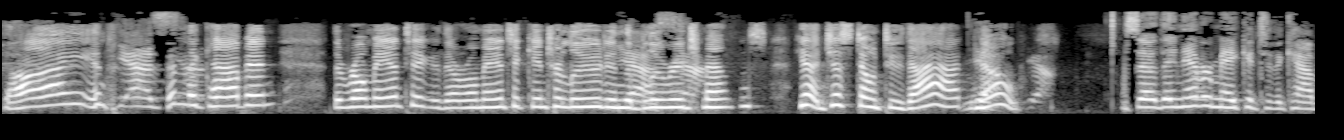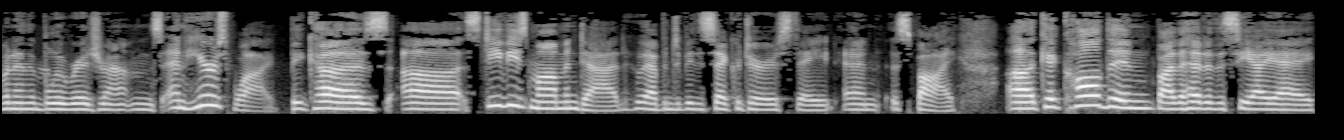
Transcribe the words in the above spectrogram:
die in, yes. in the cabin? The romantic, the romantic interlude in yes, the Blue Ridge. Mountains. Yeah, just don't do that. Yeah, no. Yeah. So they never make it to the cabin in the Blue Ridge Mountains. And here's why because uh, Stevie's mom and dad, who happen to be the Secretary of State and a spy, uh, get called in by the head of the CIA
